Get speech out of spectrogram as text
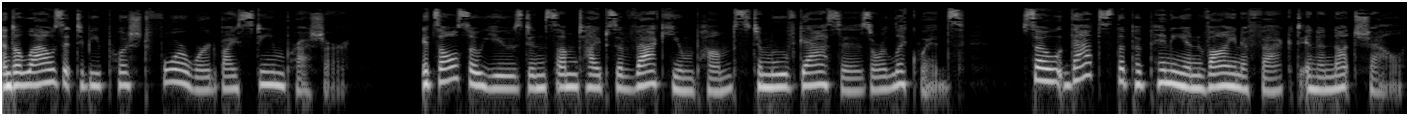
and allows it to be pushed forward by steam pressure. It's also used in some types of vacuum pumps to move gases or liquids. So that's the Papinian vine effect in a nutshell.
